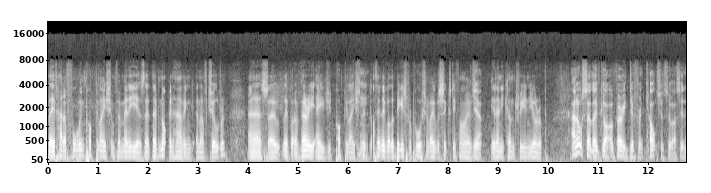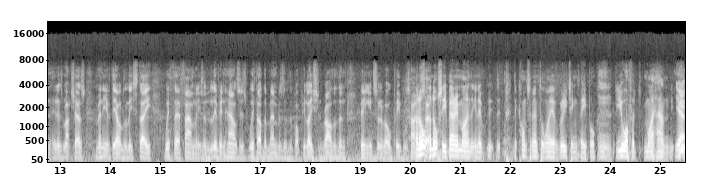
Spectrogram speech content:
they've had a falling population for many years. They, they've not been having enough children, uh, so they've got a very aged population. Mm. I think they've got the biggest proportion of over 65s Yeah. in any country in Europe. And also, they've got a very different culture to us, in, in as much as many of the elderly stay with their families and live in houses with other members of the population, rather than being in sort of old people's homes. And, al- So- and also, you bear in mind that you know the, the- continental way of greeting people. Mm. You offered my hand, Yeah.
